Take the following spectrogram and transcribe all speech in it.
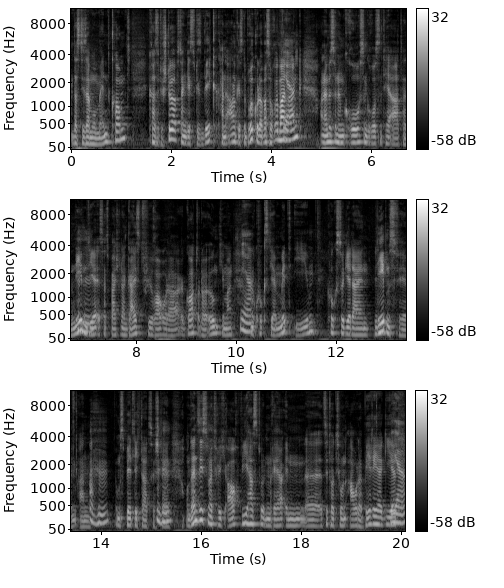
dass dieser Moment kommt, quasi du stirbst, dann gehst du diesen Weg, keine Ahnung, gehst eine Brücke oder was auch immer Ja. lang und dann bist du in einem großen, großen Theater. Neben dir ist als Beispiel ein Geistführer oder Gott oder irgendjemand Ja. und du guckst dir mit ihm, guckst du dir deinen Lebensfilm an, um es bildlich darzustellen. Und dann siehst du natürlich auch, wie hast du in, Rea in äh, Situation A oder B reagiert, Ja.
